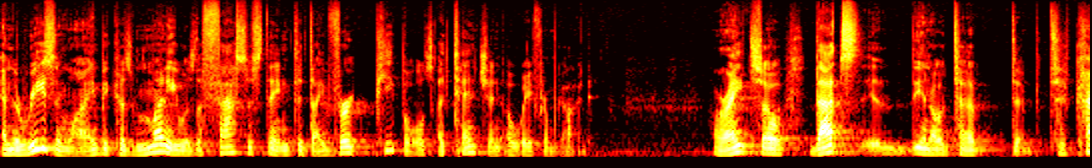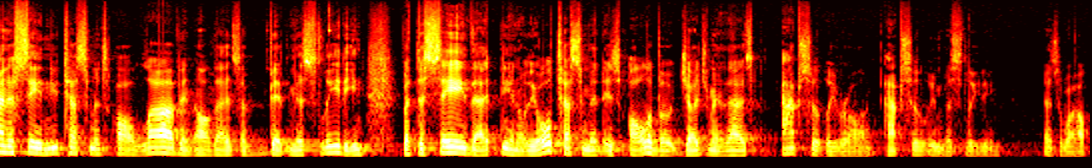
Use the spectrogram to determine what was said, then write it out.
And the reason why, because money was the fastest thing to divert people's attention away from God. All right? So that's, you know, to, to, to kind of say the New Testament's all love and all that is a bit misleading. But to say that, you know, the Old Testament is all about judgment, that is absolutely wrong, absolutely misleading as well.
